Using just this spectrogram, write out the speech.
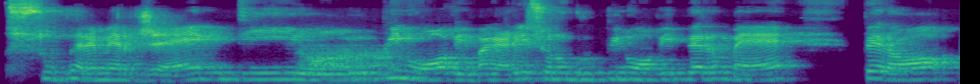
super emergenti no. o gruppi nuovi, magari sono gruppi nuovi per me, però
